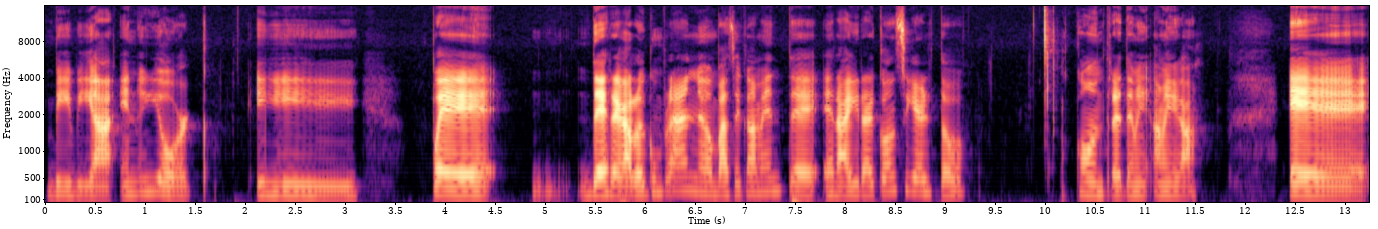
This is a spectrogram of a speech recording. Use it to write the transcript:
vivía en New York. Y pues, de regalo de cumpleaños, básicamente era ir al concierto con tres de mis amigas. Eh,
